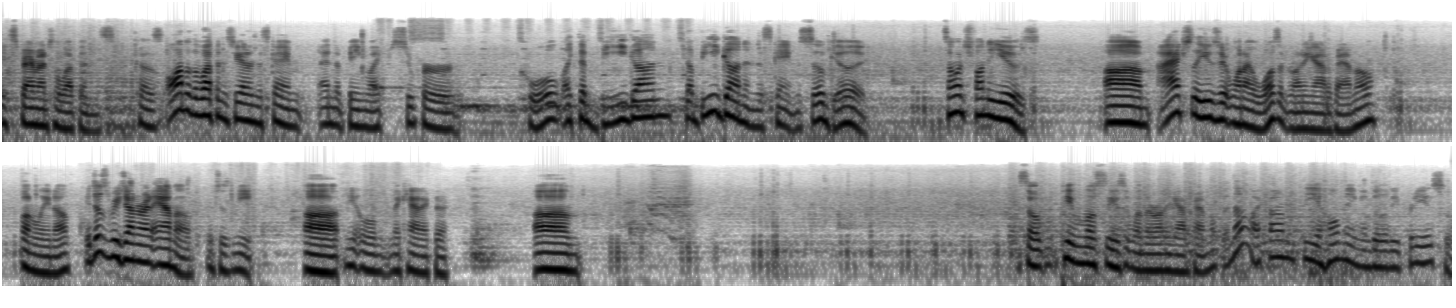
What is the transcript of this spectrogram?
experimental weapons. Because a lot of the weapons you get in this game end up being, like, super cool. Like the B gun. The B gun in this game is so good. It's so much fun to use. Um, I actually used it when I wasn't running out of ammo. Funnily enough. It does regenerate ammo, which is neat. Uh, neat little mechanic there. Um, so people mostly use it when they're running out of ammo. But no, I found the homing ability pretty useful.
